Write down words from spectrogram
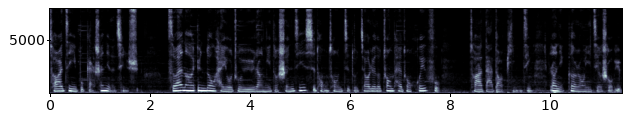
从而进一步改善你的情绪。此外呢，运动还有助于让你的神经系统从极度焦虑的状态中恢复，从而达到平静，让你更容易接受与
